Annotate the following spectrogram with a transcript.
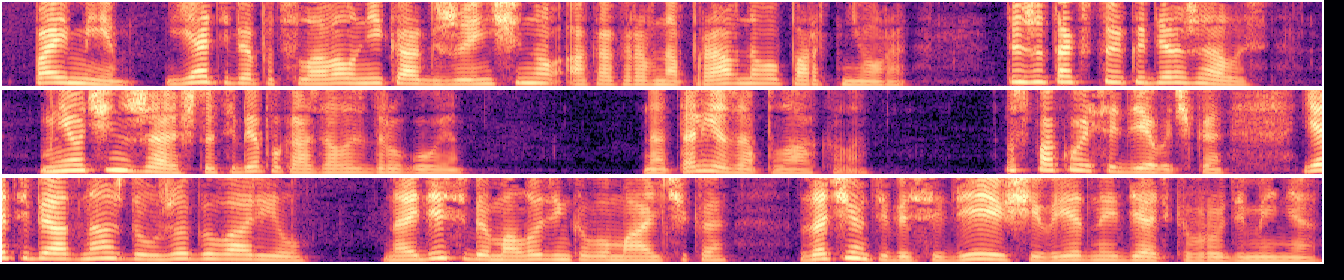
— «пойми, я тебя поцеловал не как женщину, а как равноправного партнера. Ты же так стойко держалась. Мне очень жаль, что тебе показалось другое». Наталья заплакала. «Успокойся, девочка. Я тебе однажды уже говорил. Найди себе молоденького мальчика. Зачем тебе сидеющий вредный дядька вроде меня?»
